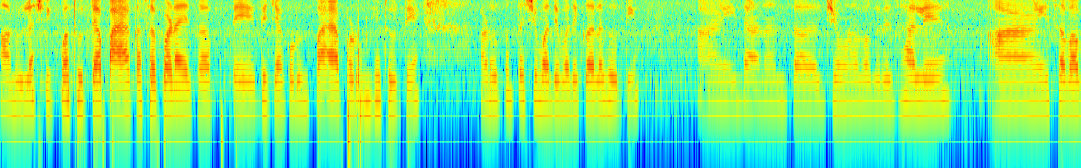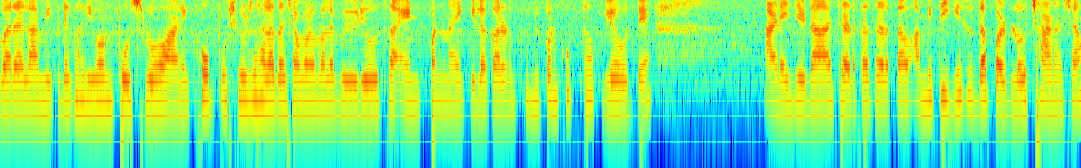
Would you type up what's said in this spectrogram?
अनुला शिकवत होत्या पाया कसं पडायचं. ते तिच्याकडून पाया पडून घेत होते. अणू पण तशी मध्ये मध्ये करत होती. आणि त्यानंतर जेवणं वगैरे झाले. आणि सव्वा बाराला आम्ही इकडे घरी येऊन पोचलो. आणि खूप उशीर झाला. त्याच्यामुळे मला व्हिडिओचा एंड पण नाही केला. कारण की मी पण खूप थकले होते. आणि जिडा चढता चढता आम्ही तिघीसुद्धा पडलो छान अशा.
